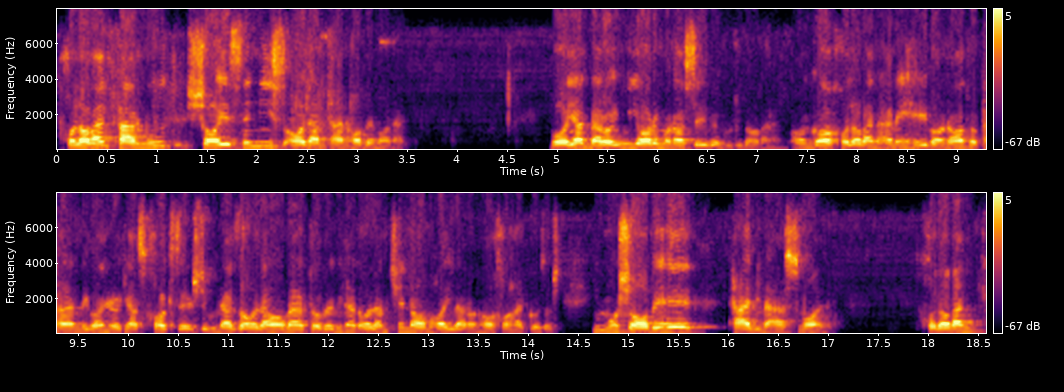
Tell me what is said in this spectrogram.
خداوند فرمود شایسته نیست آدم تنها بماند. باید برای او یار مناسبی به وجود آورند. آنگاه خداوند همه حیوانات و پرندگانی را که از خاک سرشته بود نزد آدم آورد تا ببیند آدم چه نامهایی بر آنها خواهد گذاشت. این مشابه تعلیم اسماء خداوند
